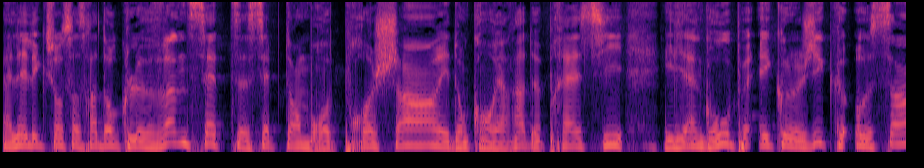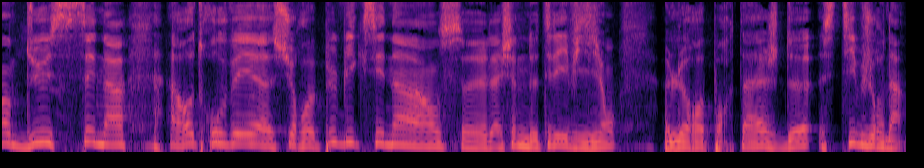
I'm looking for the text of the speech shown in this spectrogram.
L'élection, ça sera donc le 27 septembre prochain et donc on verra de près si il y a un groupe écologique au sein du Sénat. À retrouver sur Public Sénat, hein, la chaîne de télévision, le reportage de Steve Jourdain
